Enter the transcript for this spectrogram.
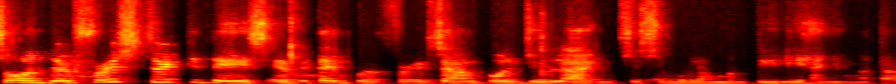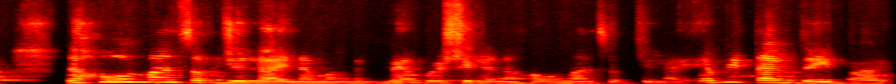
So on their first 30 days, every time, for, for example, July, magsisimulang magbilihan yung mga tao. The whole month of July, na nag-member sila ng whole month of July, every time they buy,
